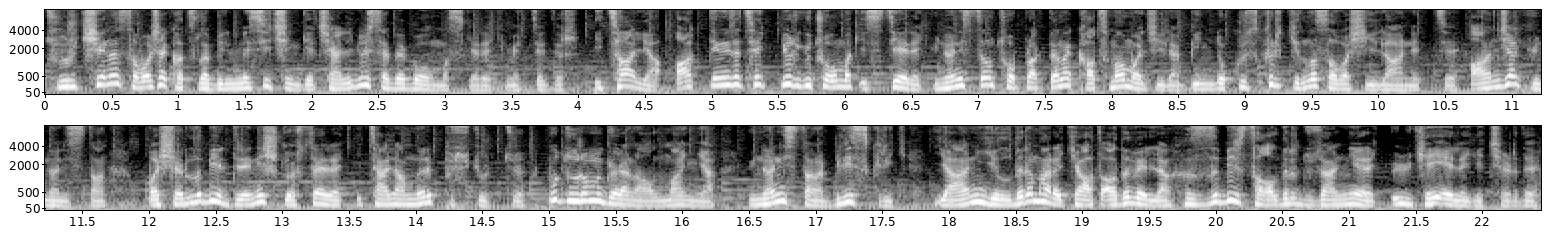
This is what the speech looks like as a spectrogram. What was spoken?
Türkiye'nin savaşa katılabilmesi için geçerli bir sebebi olması gerekmektedir. İtalya, Akdeniz'e tek bir güç olmak isteyerek Yunanistan'ın topraklarına katma amacıyla 1940 yılında savaş ilan etti. Ancak Yunanistan başarılı bir direniş göstererek İtalyanları püskürttü. Bu durumu gören Almanya, Yunanistan'a Blitzkrieg yani Yıldırım Harekatı adı verilen hızlı bir saldırı düzenleyerek ülkeyi ele geçirdi.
